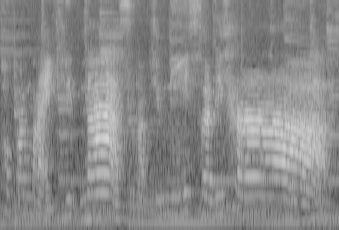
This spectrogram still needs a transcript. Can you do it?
พบกันใหม่คลิปหน้าสำหรับคลิปนี้ สวัสดีค่ะ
